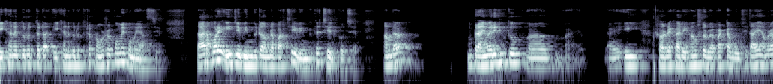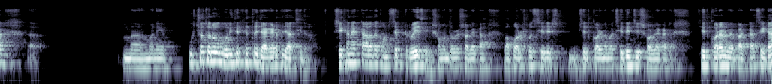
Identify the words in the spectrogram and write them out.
এইখানে দূরত্বটা এইখানে দূরত্বটা ক্রমশ কমে কমে আসছে। তারপরে এই যে বিন্দুটা আমরা পাচ্ছি, এই বিন্দুতে ছেদ করছে। আমরা প্রাইমারি যেহেতু এই সররেখা রেখাংশের ব্যাপারটা বলছি, তাই আমরা মানে উচ্চতর গণিতের ক্ষেত্রে জায়গাটাতে যাচ্ছি না। সেখানে একটা আলাদা কনসেপ্ট রয়েছে, সমান্তরাল সররেখা বা পরস্পর ছেদের, ছেদ করে না বা ছেদের যে সররেখাটা ছেদ করার ব্যাপারটা, সেটা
